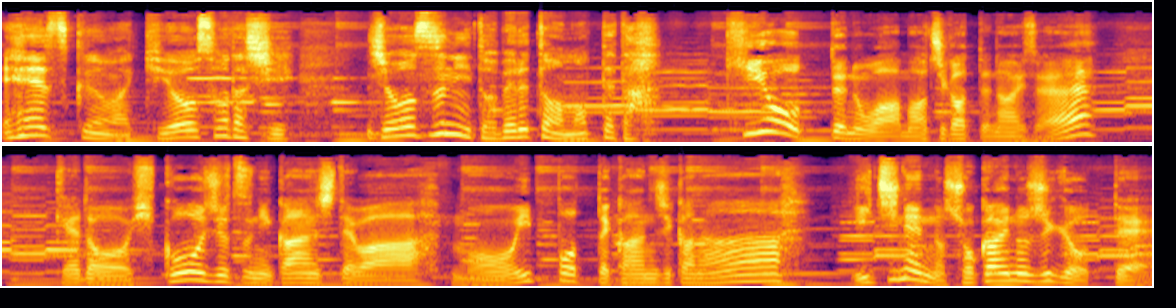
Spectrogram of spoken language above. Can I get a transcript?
エースくんは器用そうだし上手に飛べると思ってた。器用ってのは間違ってないぜ。けど飛行術に関してはもう一歩って感じかな。1年の初回の授業って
